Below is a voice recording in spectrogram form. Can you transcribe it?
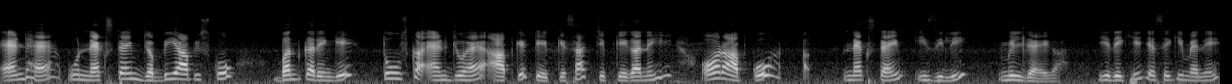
एंड है, वो नेक्स्ट टाइम जब भी आप इसको बंद करेंगे तो उसका एंड जो है आपके टेप के साथ चिपकेगा नहीं और आपको नेक्स्ट टाइम इजीली मिल जाएगा। ये देखिए, जैसे कि मैंने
